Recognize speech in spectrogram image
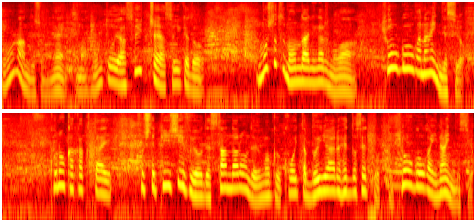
どうなんでしょうね。まあ本当安いっちゃ安いけどもう一つ問題になるのは競合がないんですよ。この価格帯そして PC 不要でスタンダローンで動くこういった VR ヘッドセットって競合がいないんですよ。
